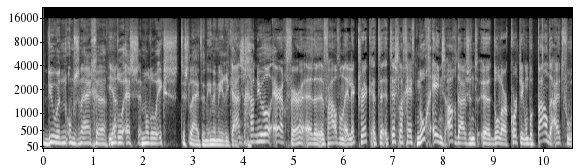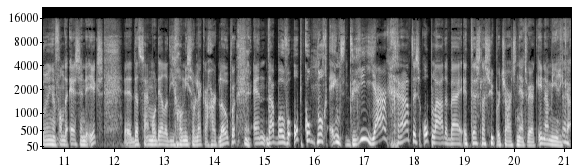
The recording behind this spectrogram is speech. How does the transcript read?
duwen om zijn eigen Ja. Model S en Model X te slijten in Amerika. Ja, en ze gaan nu wel erg ver. Eh, Het verhaal van Electric. Eh, Tesla geeft nog eens 8000 eh, dollar korting op bepaalde uitvoeringen van de S en de X. Dat zijn modellen die gewoon niet zo lekker hard lopen. Nee. En daarbovenop komt nog eens drie jaar gratis opladen bij het Tesla Supercharge netwerk in Amerika.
